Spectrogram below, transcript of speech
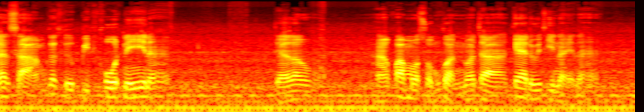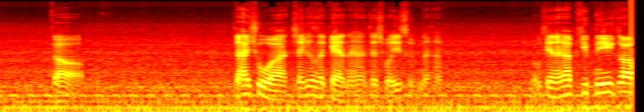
และ 3 ก็คือปิดโค้ดนี้นะฮะ เดี๋ยวเรา หาความเหมาะสมก่อนว่าจะแก้ด้วยวิธีไหนนะฮะ ก็จะให้ชัวร์ใช้เครื่องสแกนนะฮะจะชัวร์ที่สุดนะครับ โอเคนะครับ คลิปนี้ก็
